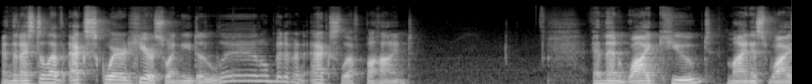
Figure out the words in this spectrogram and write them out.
And then I still have x squared here, so I need a little bit of an x left behind. And then y cubed minus y,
